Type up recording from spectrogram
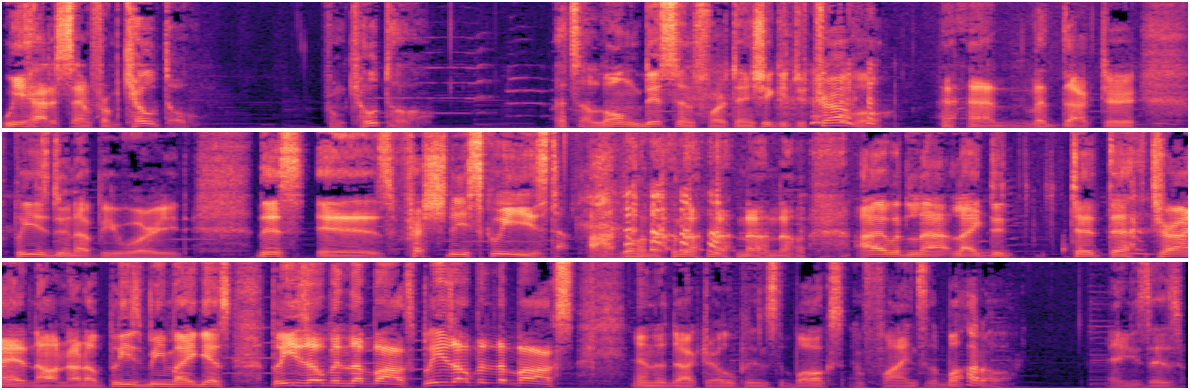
We had it sent from Kyoto. From Kyoto? That's a long distance for tenshiki to travel. but doctor, please do not be worried. This is freshly squeezed. Ah, no, no, no, no, no, no. I would not like to, to, to try it. No, no, no. Please be my guest. Please open the box. Please open the box. And the doctor opens the box and finds the bottle. And he says,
